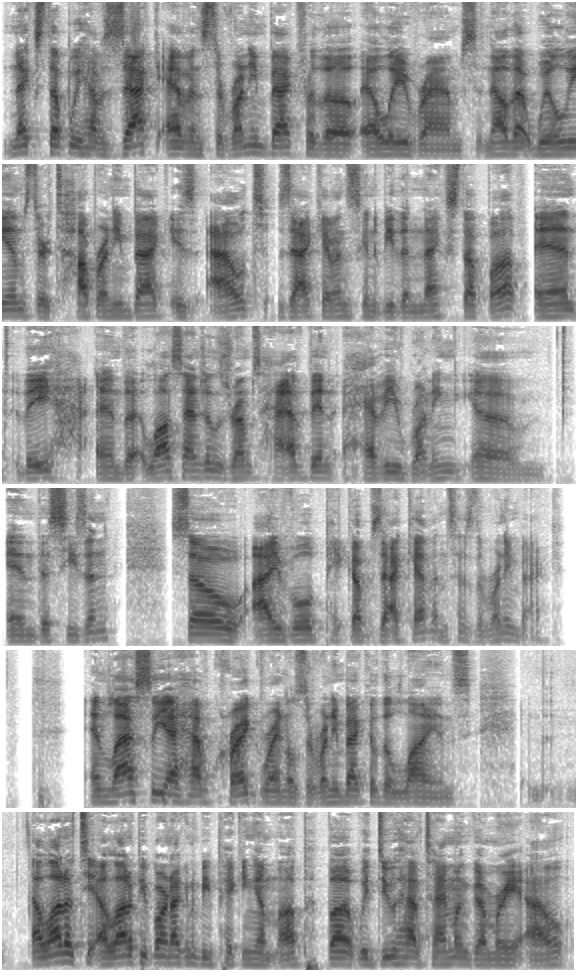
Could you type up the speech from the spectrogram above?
Next up, we have Zach Evans, the running back for the LA Rams. Now that Williams, their top running back, is out, Zach Evans is going to be the next step up, and they ha- and the Los Angeles Rams have been heavy running um, in this season. So I will pick up Zach Evans as the running back. And lastly, I have Craig Reynolds, the running back of the Lions. A lot of te- a lot of people are not going to be picking him up, but we do have Ty Montgomery out,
